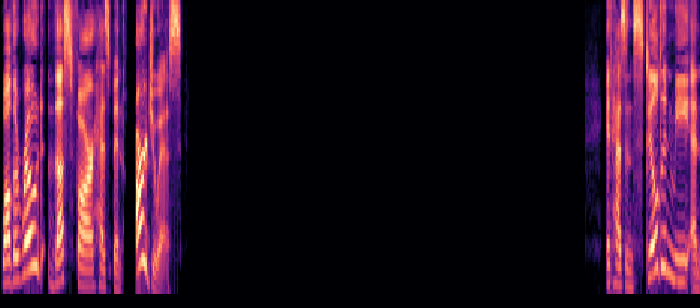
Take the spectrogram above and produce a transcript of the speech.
While the road thus far has been arduous, it has instilled in me an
